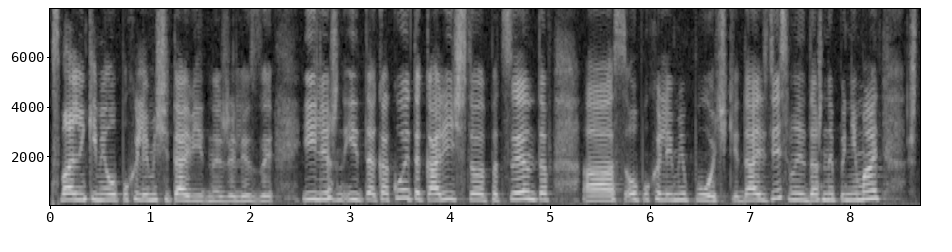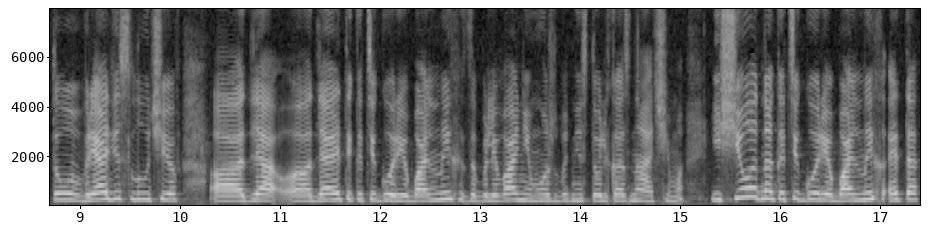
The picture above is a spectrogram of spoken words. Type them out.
с маленькими опухолями щитовидной железы или какое-то количество пациентов а, с опухолями почки. Да, здесь мы должны понимать, что в ряде случаев а, для, а, для этой категории больных заболевание может быть не столько значимо. Еще одна категория больных – это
